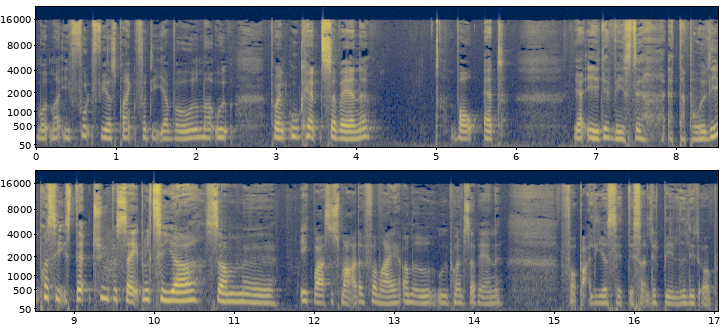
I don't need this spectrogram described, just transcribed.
mod mig i fuld firespring, fordi jeg vågede mig ud på en ukendt savanne, hvor at jeg ikke vidste, at der boede lige præcis den type sabeltiger, som øh, ikke var så smarte for mig at møde ude på en savanne. For bare lige at sætte det sådan lidt billedligt op.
